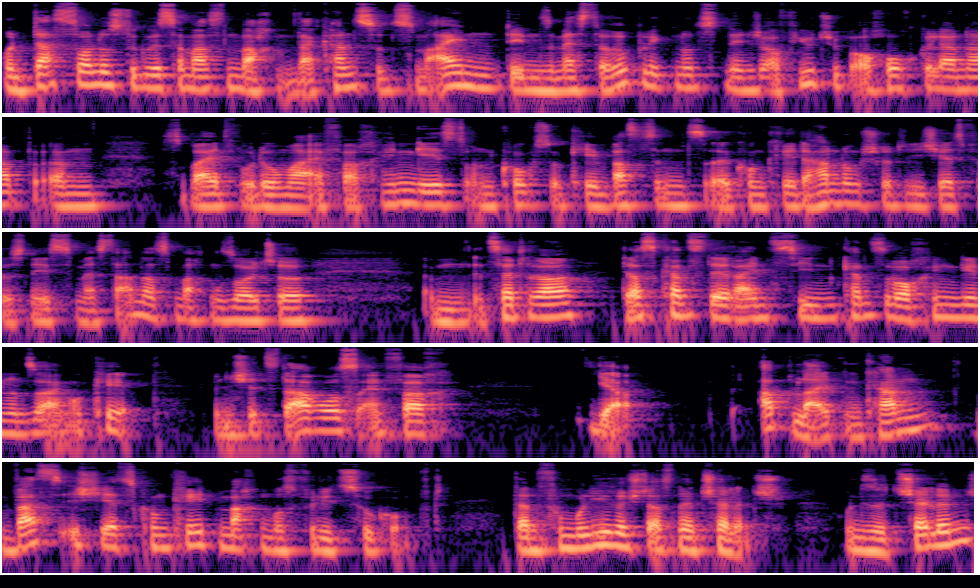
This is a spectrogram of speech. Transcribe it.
Und das solltest du gewissermaßen machen. Da kannst du zum einen den Semesterrückblick nutzen, den ich auf YouTube auch hochgeladen habe, ähm, soweit, wo du mal einfach hingehst und guckst, okay, was sind äh, konkrete Handlungsschritte, die ich jetzt fürs nächste Semester anders machen sollte, ähm, etc. Das kannst du dir reinziehen, kannst aber auch hingehen und sagen, okay, wenn ich jetzt daraus einfach, ja, ableiten kann, was ich jetzt konkret machen muss für die Zukunft, dann formuliere ich das in eine Challenge. Und diese Challenge,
